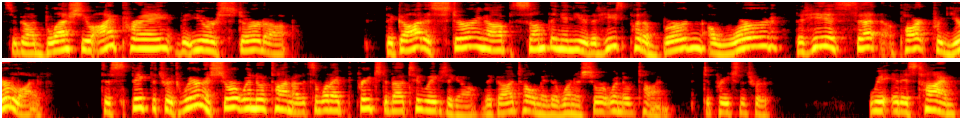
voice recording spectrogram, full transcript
So God bless you. I pray that you are stirred up, that God is stirring up something in you, that He's put a burden, a word that He has set apart for your life to speak the truth. We're in a short window of time. That's what I preached about two weeks ago, that God told me that we're in a short window of time to preach the truth. We, it is time.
